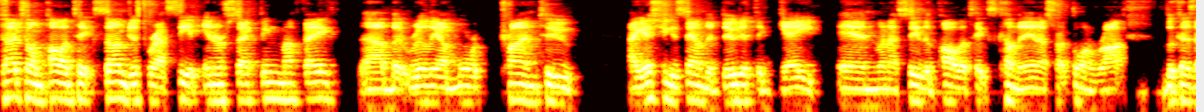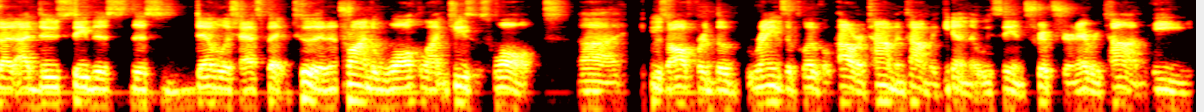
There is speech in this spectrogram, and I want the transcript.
touch on politics some, just where I see it intersecting my faith. Uh, but really, I'm more trying to, I guess you could say, I'm the dude at the gate and when I see the politics coming in, I start throwing rocks because I, I do see this this devilish aspect to it and trying to walk like Jesus walked. Uh, he was offered the reins of political power time and time again that we see in Scripture, and every time he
